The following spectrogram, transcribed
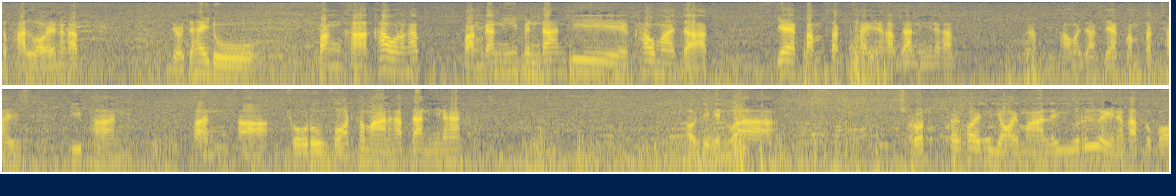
สะพานลอยนะครับ เดี๋ยวจะให้ดูฝั่งขาเข้านะครับ ฝั่งด้านนี้เป็นด้านที่เข้ามาจากแยกปั๊มศักชัยนะครับ ด้านนี้นะครับครับที่เข้ามาจากแยกปั๊มศักชัยที่ผ่านผ่านอ่าโชว์รูมฟอร์ดเข้ามานะครับ ด้านนี้นะฮะเราจะเห็นว่ารถค่อยๆทยอยมาเรื่อยๆนะครับ แล้วก็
